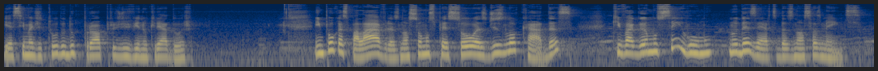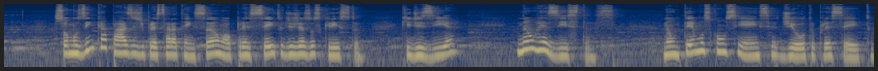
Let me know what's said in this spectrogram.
e, acima de tudo, do próprio Divino Criador. Em poucas palavras, nós somos pessoas deslocadas que vagamos sem rumo no deserto das nossas mentes. Somos incapazes de prestar atenção ao preceito de Jesus Cristo, que dizia: Não resistas, não temos consciência de outro preceito.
